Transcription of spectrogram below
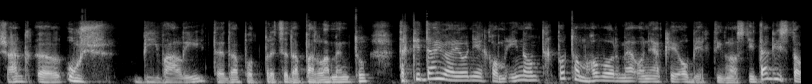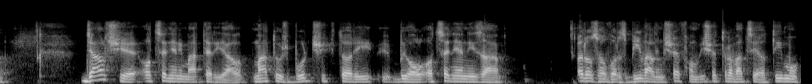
Však e, už bývalý, teda podpredseda parlamentu, tak keď dajú aj o niekom inom, tak potom hovoríme o nejakej objektívnosti. Takisto ďalšie ocenený materiál. Matúš Burči, ktorý bol ocenený za rozhovor s bývalým šéfom vyšetrovacieho týmu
